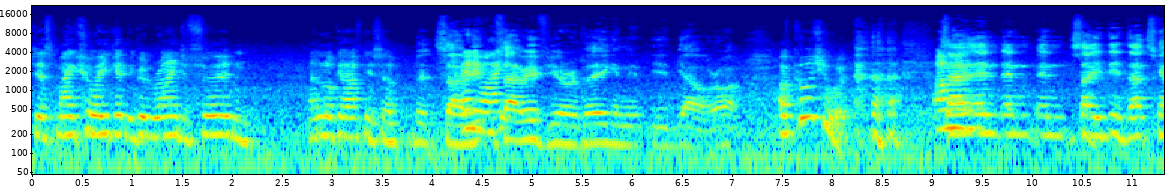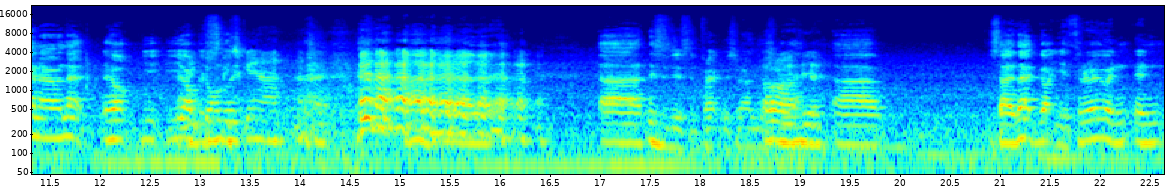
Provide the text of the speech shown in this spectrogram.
just make sure you get the good range of food and, and look after yourself. But so Anyway. so if you're a vegan, you'd go all right. Of course you would. So and, and and so you did that, Scanner and that helped you. you Don't call me obviously. Skinner. Uh, this is just a practice run. All right, yeah. Uh, so that got you through, and, and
